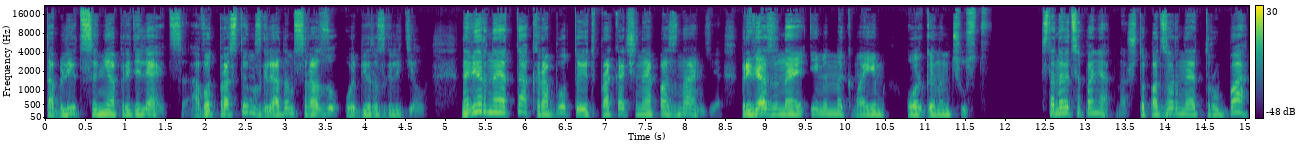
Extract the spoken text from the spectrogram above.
таблица не определяется, а вот простым взглядом сразу обе разглядел – Наверное, так работает прокачанное познание, привязанное именно к моим органам чувств. Становится понятно, что подзорная труба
